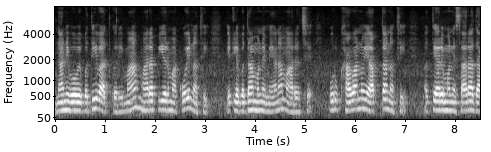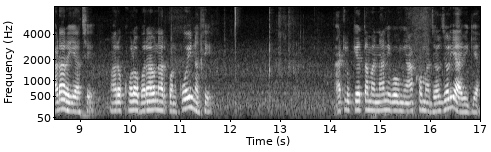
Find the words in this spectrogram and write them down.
નાની વહુએ બધી વાત કરી, માં, મારા પિયરમાં કોઈ નથી, એટલે બધા મને મેણા મારે છે. પૂરું ખાવાનુંય આપતા નથી. અત્યારે મને સારા દાડા રહ્યા છે. મારો ખોળો ભરાવનાર પણ કોઈ નથી. આટલું કહેતામાં નાની વહુની આંખોમાં જળજળિયા આવી ગયા.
